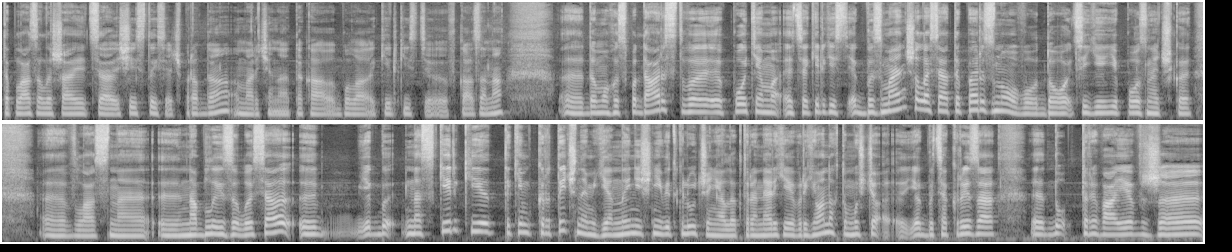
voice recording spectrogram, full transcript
тепла залишається 6 тисяч, правда, Марчина? Така була кількість е, вказана е, домогосподарств. Потім ця кількість якби зменшилася, а тепер знову до цієї позначки е, власне е, наблизилося. Е, Якби наскільки таким критичним є нинішні відключення електроенергії в регіонах, тому що якби ця криза ну, триває вже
